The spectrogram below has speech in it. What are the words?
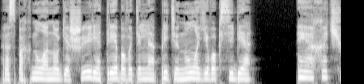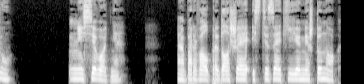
Распахнула ноги шире, требовательно притянула его к себе. «Я хочу». «Не сегодня», — оборвал, продолжая истязать ее между ног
